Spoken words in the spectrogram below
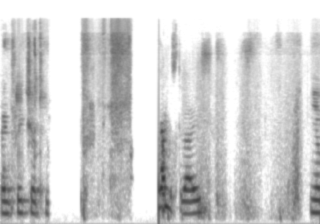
kein Trickshot. Ganz gleich. Ja,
